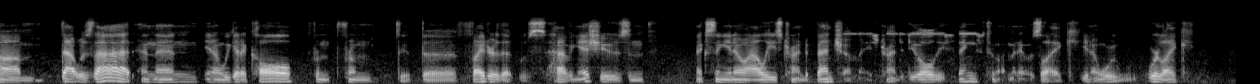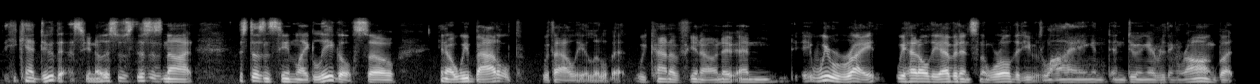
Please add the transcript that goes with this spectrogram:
um, that was that. And then you know we get a call from from the, the fighter that was having issues, and Next thing you know, Ali's trying to bench him and he's trying to do all these things to him. And it was like, you know, we're, we're like, he can't do this. You know, this is this is not this doesn't seem like legal. So, you know, we battled with Ali a little bit. We kind of, you know, and, and we were right. We had all the evidence in the world that he was lying and, and doing everything wrong. But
